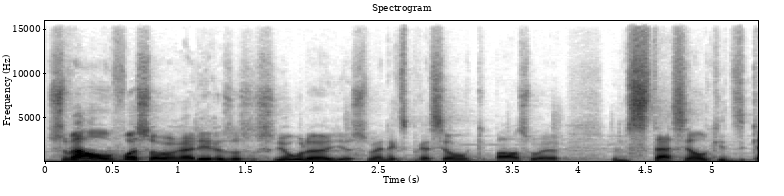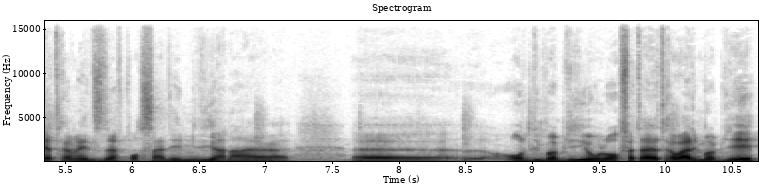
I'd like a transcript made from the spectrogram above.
Souvent, on voit sur les réseaux sociaux, il y a souvent une expression qui passe, ou une citation qui dit 99% des millionnaires euh, ont de l'immobilier ou l'ont fait à travers l'immobilier.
